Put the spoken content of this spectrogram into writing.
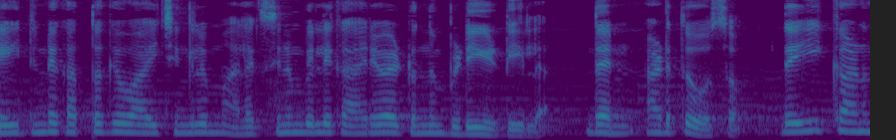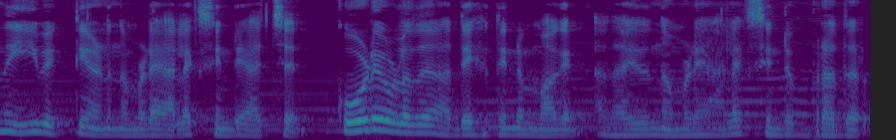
കെയ്റ്റിന്റെ കത്തൊക്കെ വായിച്ചെങ്കിലും അലക്സിനും വലിയ കാര്യമായിട്ടൊന്നും പിടികിട്ടിയില്ല. ദെൻ അടുത്ത ദിവസം ഈ കാണുന്ന ഈ വ്യക്തിയാണ് നമ്മുടെ അലക്സിന്റെ അച്ഛൻ. കൂടെയുള്ളത് അദ്ദേഹത്തിന്റെ മകൻ അതായത് നമ്മുടെ അലക്സിന്റെ ബ്രദർ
